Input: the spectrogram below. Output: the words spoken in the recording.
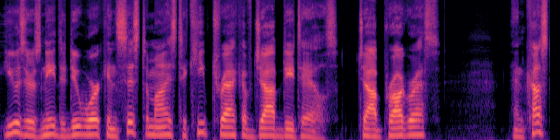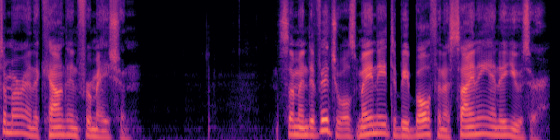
Users need to do work in Systemize to keep track of job details, job progress, and customer and account information. Some individuals may need to be both an assignee and a user.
